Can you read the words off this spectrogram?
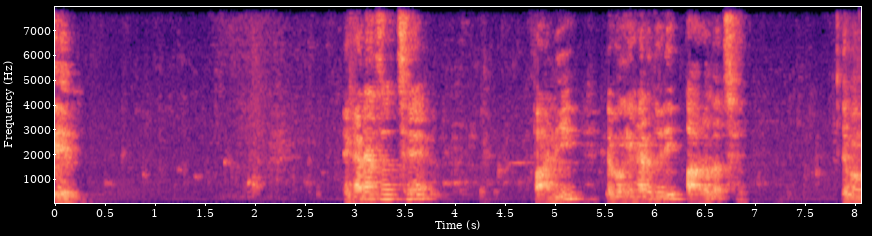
তেল। এখানে আছে হচ্ছে পানি। এবং এখানে ধরি পারদ আছে। এবং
